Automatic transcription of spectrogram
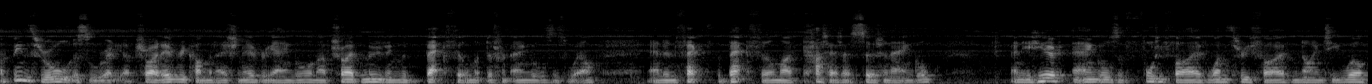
I've been through all this already. I've tried every combination, every angle, and I've tried moving the back film at different angles as well. And in fact, the back film I've cut at a certain angle. And you hear angles of 45, 135, 90. Well,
